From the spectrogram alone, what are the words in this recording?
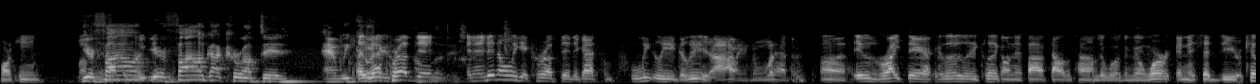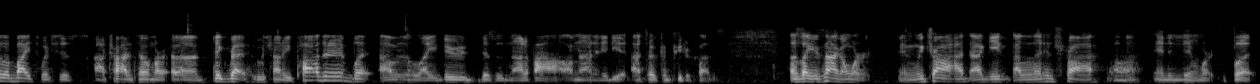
Markeem. Your Not file, the- your file got corrupted, and we It got corrupted, and it didn't only get corrupted; it got completely deleted. I don't even know what happened. Uh, it was right there. I could literally click on it five thousand times. It wasn't going to work, and it said zero kilobytes, which is I tried to tell my uh, Big Bet who was trying to be positive, but I was like, dude, this is not a file. I'm not an idiot. I took computer classes. I was like, it's not going to work. And we tried. I gave, I let him try, uh, and it didn't work. But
